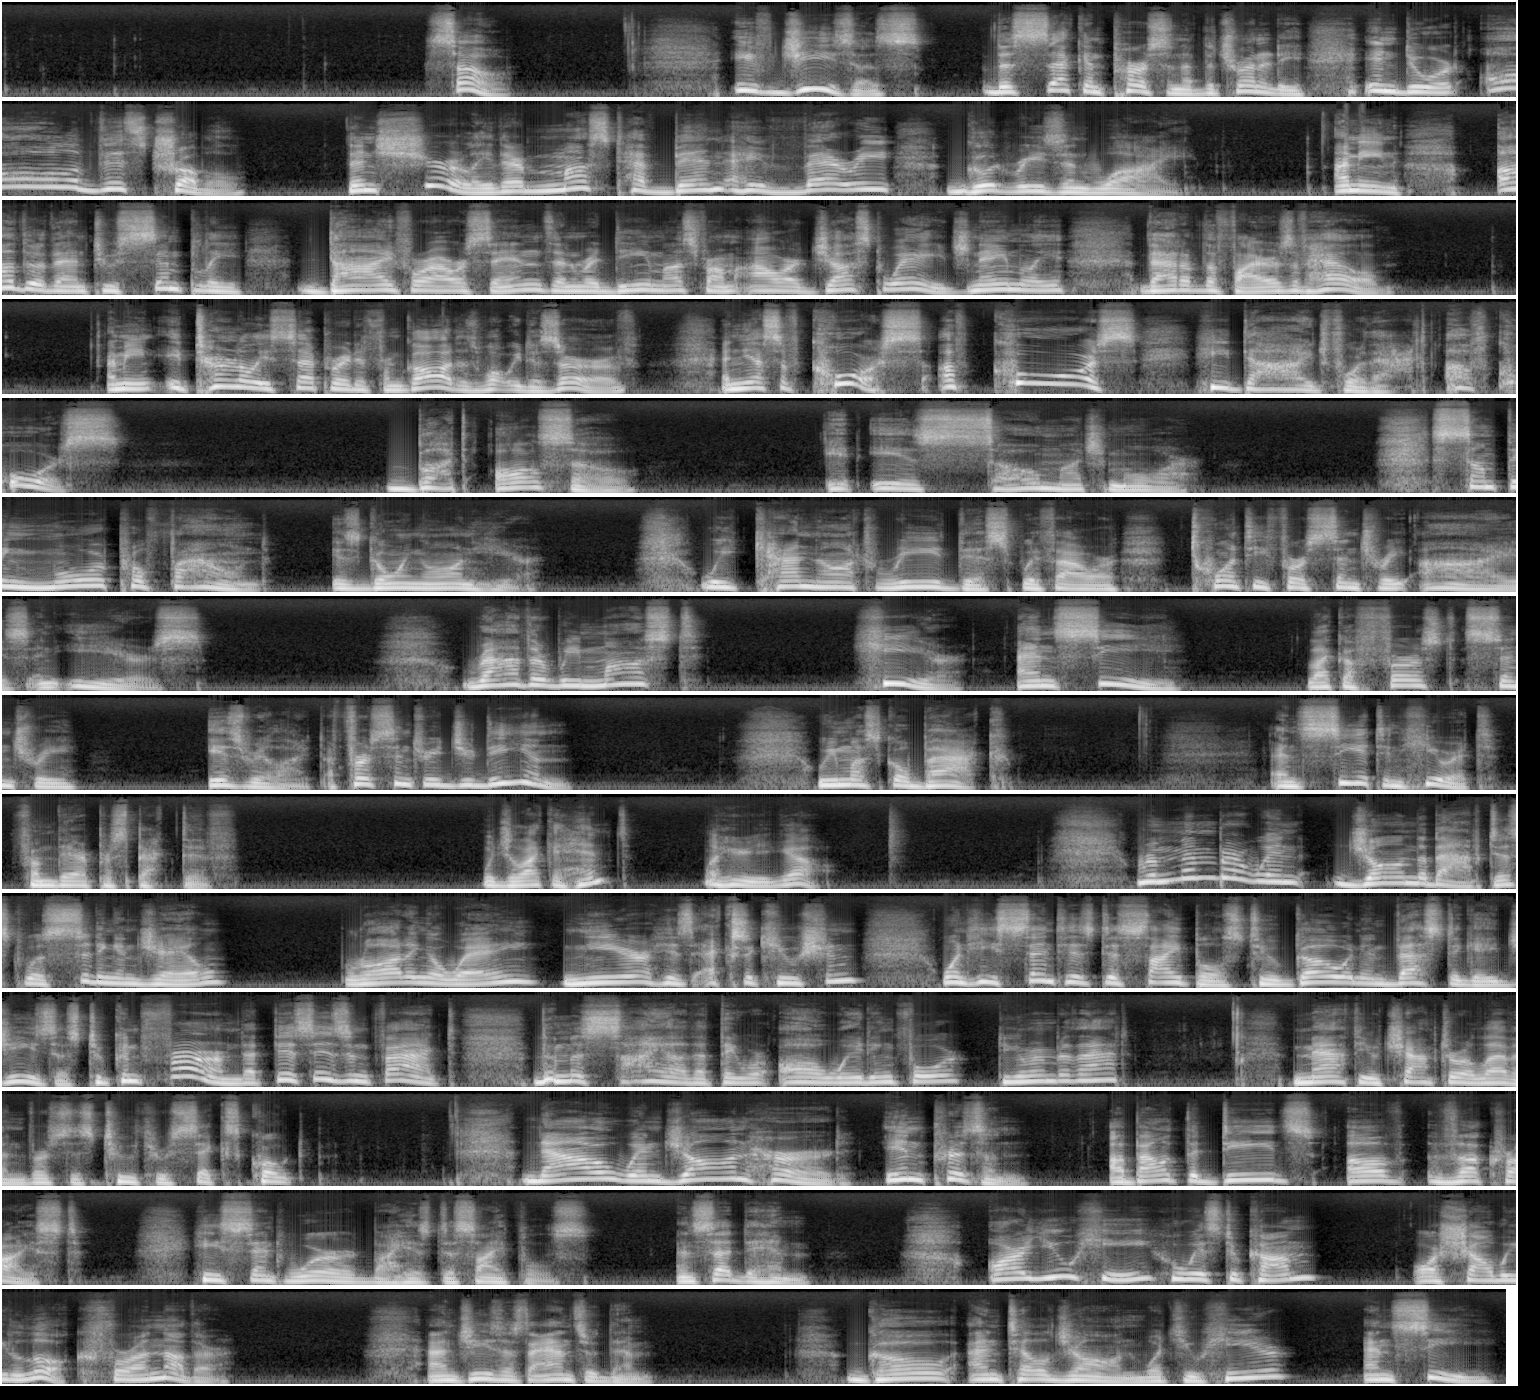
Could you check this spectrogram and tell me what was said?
So, if Jesus, the second person of the Trinity, endured all of this trouble, then surely there must have been a very good reason why. I mean, other than to simply die for our sins and redeem us from our just wage, namely that of the fires of hell. I mean, eternally separated from God is what we deserve. And yes, of course, of course, He died for that. Of course. But also, it is so much more. Something more profound is going on here. We cannot read this with our 21st century eyes and ears. Rather, we must hear and see like a first century Israelite, a first century Judean. We must go back and see it and hear it from their perspective. Would you like a hint? Well, here you go. Remember when John the Baptist was sitting in jail rotting away near his execution when he sent his disciples to go and investigate Jesus to confirm that this is, in fact, the Messiah that they were all waiting for. Do you remember that? Matthew chapter 11, verses 2 through 6 quote, Now when John heard in prison about the deeds of the Christ, he sent word by his disciples and said to him, Are you he who is to come, or shall we look for another? And Jesus answered them, Go and tell John what you hear and see.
